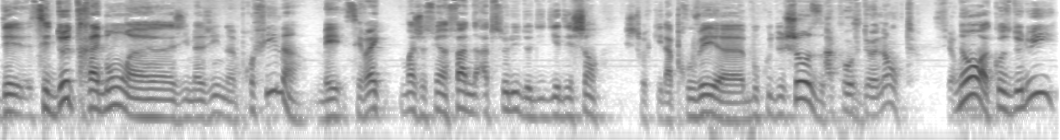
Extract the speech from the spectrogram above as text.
des- c'est deux très bons, euh, j'imagine, profils. Mais c'est vrai que moi, je suis un fan absolu de Didier Deschamps. Je trouve qu'il a prouvé euh, beaucoup de choses. À cause de Nantes. Non, à cause de lui.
